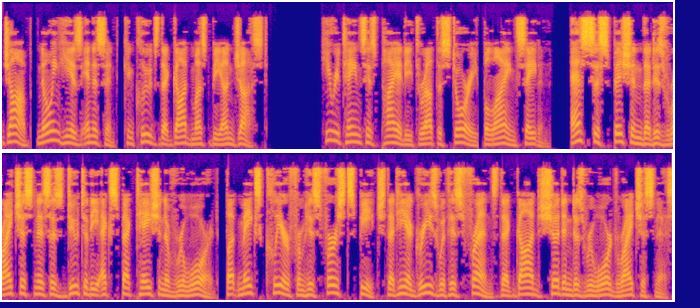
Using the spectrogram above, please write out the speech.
Job, knowing he is innocent, concludes that God must be unjust. He retains his piety throughout the story belying Satan's suspicion that his righteousness is due to the expectation of reward, but makes clear from his first speech that he agrees with his friends that God should and does reward righteousness.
